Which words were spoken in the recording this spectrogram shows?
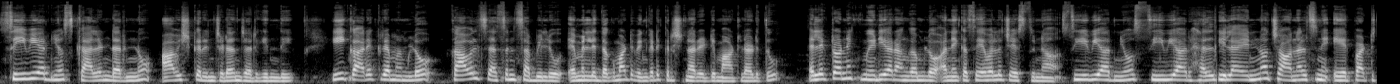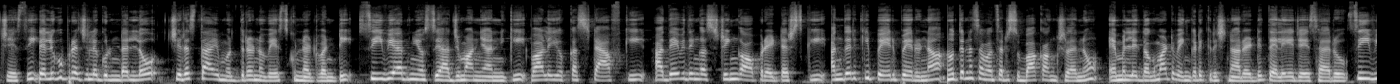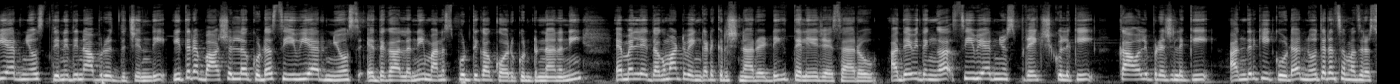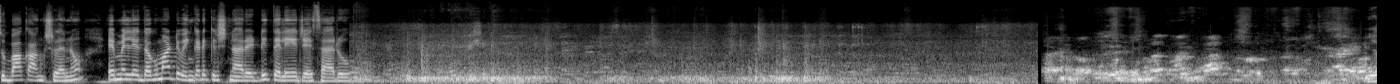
సివిఆర్ న్యూస్ క్యాలెండర్ను ఆవిష్కరించడం జరిగింది. ఈ కార్యక్రమంలో కావలి శాసనసభ్యులు ఎమ్మెల్యే దగ్గమాటి వెంకటకృష్ణారెడ్డి మాట్లాడుతూ ఎలక్ట్రానిక్ మీడియా రంగంలో అనేక సేవలు చేస్తున్న సివిఆర్ న్యూస్ సివిఆర్ హెల్త్ ఇలా ఎన్నో ఛానల్స్ని ఏర్పాటు చేసి తెలుగు ప్రజల గుండెల్లో చిరస్థాయి ముద్రను వేసుకున్నటువంటి సివిఆర్ న్యూస్ యాజమాన్యానికి వాళ్ళ యొక్క స్టాఫ్కి అదేవిధంగా స్ట్రింగ్ ఆపరేటర్స్కి అందరికీ పేరు పేరున నూతన సంవత్సర శుభాకాంక్షలను ఎమ్మెల్యే దొగమాటి వెంకట కృష్ణారెడ్డి తెలియజేశారు. సివిఆర్ న్యూస్ దినదినాభివృద్ధి చెంది ఇతర భాషల్లో కూడా సివిఆర్ న్యూస్ ఎదగాలని మనస్ఫూర్తిగా కోరుకుంటున్నానని ఎమ్మెల్యే దొగమాటి వెంకట కృష్ణారెడ్డి తెలియజేశారు. అదేవిధంగా సివిఆర్ న్యూస్ ప్రేక్షకులకి కావలి ప్రజలకి అందరికీ కూడా నూతన సంవత్సర శుభాకాంక్షలను ఎమ్మెల్యే దొగమాటి వెంకటకృష్ణారెడ్డి తెలియజేశారు.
